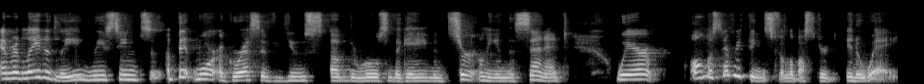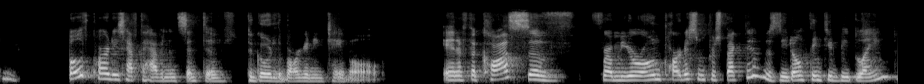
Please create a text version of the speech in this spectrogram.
And relatedly, we've seen a bit more aggressive use of the rules of the game, and certainly in the Senate, where almost everything's filibustered in a way. Both parties have to have an incentive to go to the bargaining table. And if the costs of, from your own partisan perspective, is you don't think you'd be blamed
